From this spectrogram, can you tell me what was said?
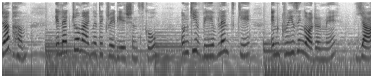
जब हम इलेक्ट्रोमैग्नेटिक रेडिएशंस को उनकी वेवलेंथ के इंक्रीजिंग ऑर्डर में या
